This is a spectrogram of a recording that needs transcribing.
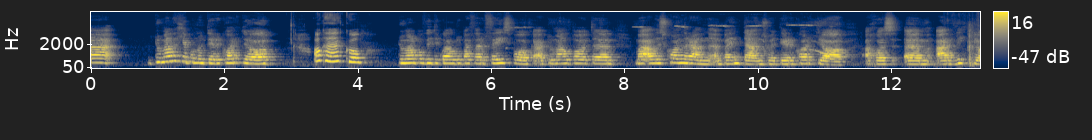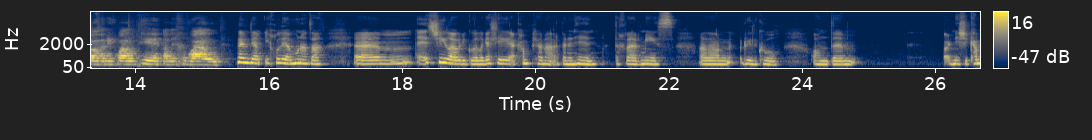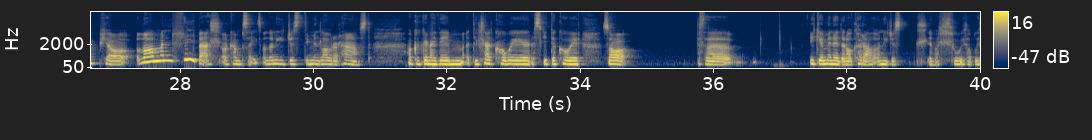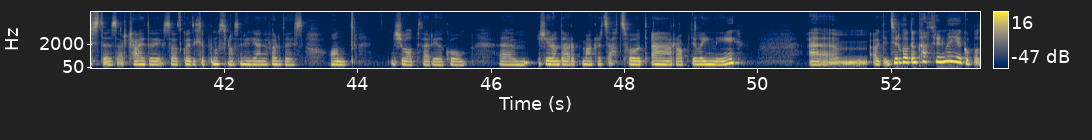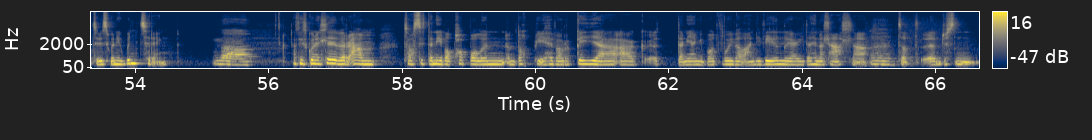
dwi'n meddwl eich bod nhw wedi recordio. Oce, okay, cool. Dwi'n meddwl bod fi wedi gweld rhywbeth ar Facebook a dwi'n meddwl bod um, mae Alice Conran yn bendant wedi recordio achos um, ar fideo oedden ni'n gweld hi yn cael ei chyfweld. Neu mynd i chwilio am hwnna ta. Um, es si lawr i gwyl a gallu a campio yna ar ben yn hun, dechrau'r mis, a oedd o'n really cool. Ond um, nes i campio, oedd o'n rhy bell o'r campsite, ond o'n i just di mynd lawr ar hast ac oedd gennau ddim y dillad cywir, y ysgidio cywir. So, fatha 20 munud ar ôl cyrraedd, o'n i just efo llwyth o blisters ar traed fi. So, oedd gweddill y penwthnos yn rili anghyffyrddus, ond nes i weld pethau really cool. Um, nes i rand ar Margaret Atwood a Rob Delaney. Um, a wedyn, ti'n gweld am Catherine May o gwbl, ti'n sgwennu Wintering? Na. Nath i sgwennu llyfr am to, sut da ni fel pobl yn ymdopi hefo'r geia ac da ni angen bod fwy fel anifeiliaid a hyn a llall a mm. to, um, just yn...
